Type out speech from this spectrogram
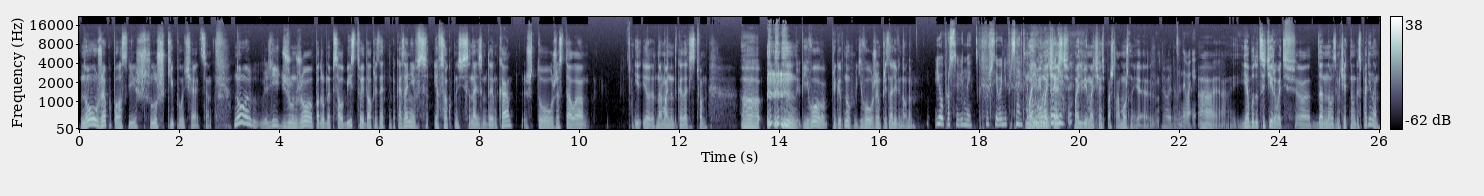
но уже поползли шлушки, получается. Но Ли Джунжо подробно описал убийство и дал признательные показания в, в совокупности с анализом ДНК, что уже стало нормальным доказательством. А, Его, ну, его уже признали виновным. Его просто вины, потому что его не признают Моя любимая часть, моя любимая часть пошла. Можно я Давай, давай. Давай. А, Я буду цитировать э, данного замечательного господина.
